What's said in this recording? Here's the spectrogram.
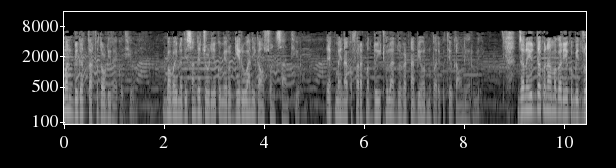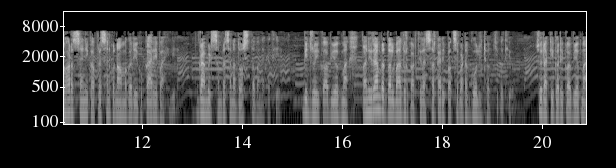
मन विगततर्फ दौडिरहेको थियो। बबई नदीसँगै जोडिएको मेरो गेरुवानी गाउँ सुनसान थियो। एक महिनाको फरकमा दुई ठूला दुर्घटना बिहोर्नु परेको थियो गाउँलेहरूले। जनयुद्धको नाममा गरिएको विद्रोह र सैनिक अपरेसनको नाममा गरिएको कार्यवाहीले ग्रामीण संरचना ध्वस्त बनेका थिए। विद्रोहीको अभियोगमा धनीराम र दलबहादुर घरतिर सरकारी पक्षबाट गोली ठोकिएको थियो। चुराकी गरेको अभियोगमा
